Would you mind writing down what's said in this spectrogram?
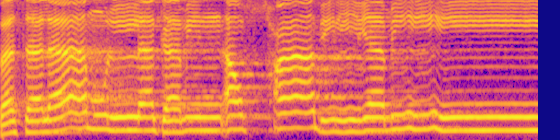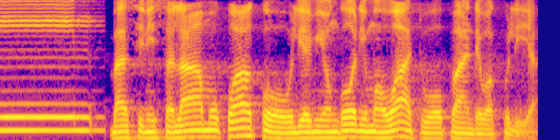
fasalamu laka min ashabil yamin basi ni salamu kwako uliye miongoni mwa watu wa upande wa kulia.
